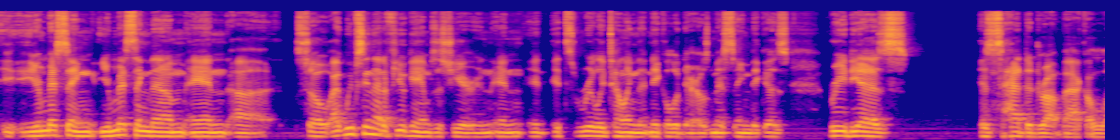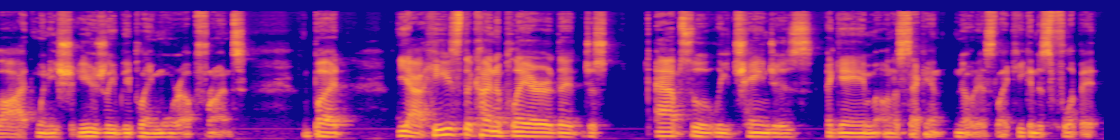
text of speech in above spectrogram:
you're missing you're missing them, and uh, so I, we've seen that a few games this year, and, and it, it's really telling that Nico is missing because Ruidíaz has had to drop back a lot when he should usually be playing more up front. But yeah, he's the kind of player that just absolutely changes a game on a second notice. Like he can just flip it.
